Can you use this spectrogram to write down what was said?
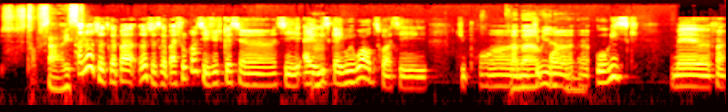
Je trouve ça un risque. Ah non, ce serait pas, euh, ce serait pas choquant. C'est juste que c'est un, c'est high Mm. risk, high rewards, quoi. C'est, tu prends, un- Ah bah tu oui, prends là. un, un haut risque. Mais, euh, enfin,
